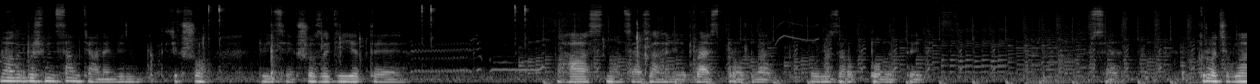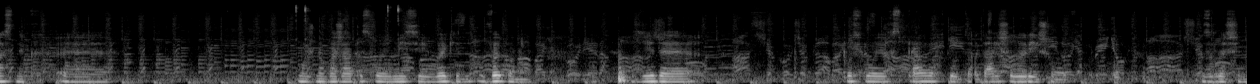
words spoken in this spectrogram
Ну, але бо ж він сам тяне, він, якщо, дивіться, якщо задіяти газ, ну це взагалі без проблем. Воно зараз полетить. Все. Коротше, власник е, можна вважати свою місію викин, виконав. Їде по своїх справах тут, а далі вирішувати. Залишимо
